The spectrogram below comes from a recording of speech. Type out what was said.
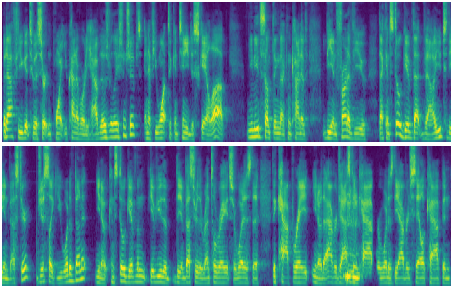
But after you get to a certain point, you kind of already have those relationships. And if you want to continue to scale up, you need something that can kind of be in front of you that can still give that value to the investor, just like you would have done it. You know, it can still give them, give you the, the investor the rental rates or what is the the cap rate, you know, the average asking mm-hmm. cap or what is the average sale cap in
